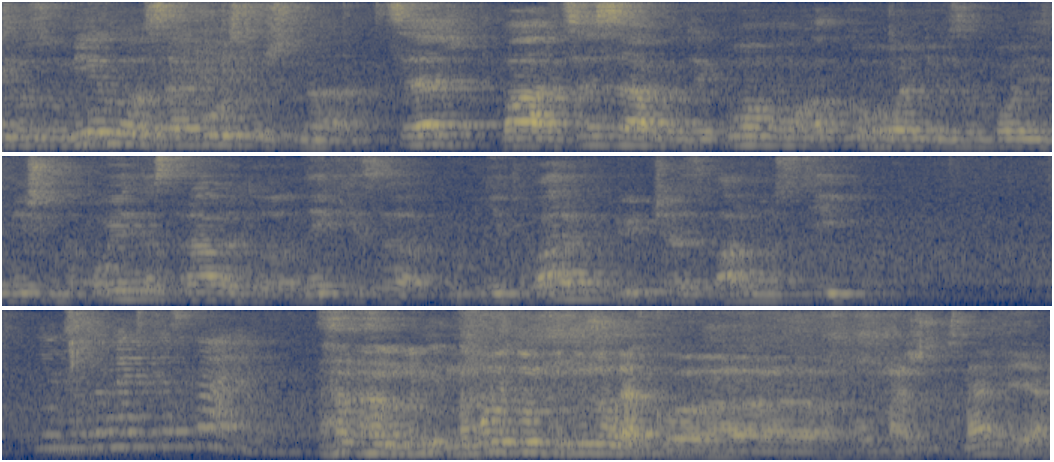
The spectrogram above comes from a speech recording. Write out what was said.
зрозуміло, закусочна. Це бар, це заклад, в якому алкогольні, безалкогольні змішані напої та страви до них і за крупні товари подають через барну стійку. Ні, ну то ми таке знаємо. Мені, на мою думку, дуже легко е, обмежити. Знаєте як?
